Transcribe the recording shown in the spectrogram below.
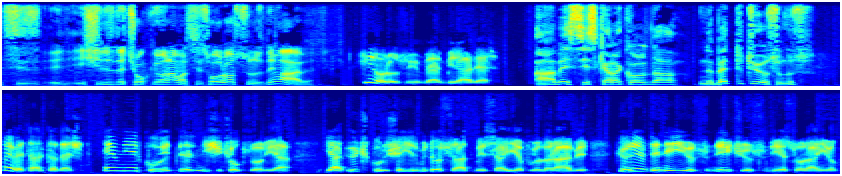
siz işiniz de çok yoğun ama siz horozsunuz değil mi abi? Hin horozuyum ben birader. Abi siz karakolda nöbet tutuyorsunuz. Evet arkadaş. Emniyet kuvvetlerinin işi çok zor ya. Ya 3 kuruşa 24 saat mesai yapıyorlar abi. Görevde ne yiyorsun ne içiyorsun diye soran yok.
